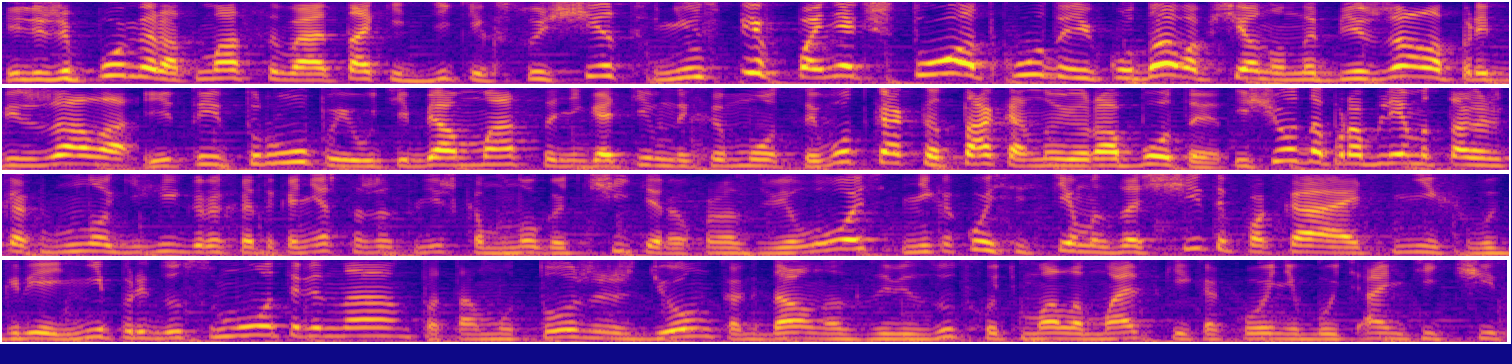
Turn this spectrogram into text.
или же помер от массовой атаки диких существ, не успев понять, что, откуда и куда вообще оно набежало, прибежало, и ты труп, и у тебя масса негативных эмоций. Вот как-то так оно и работает. Еще одна проблема, так же как в многих играх, это, конечно же, слишком много читеров развелось. Никакой системы защиты пока от них в игре не предусмотрено, потому тоже ждем, когда у нас завезут хоть маломальский какой-нибудь античит.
